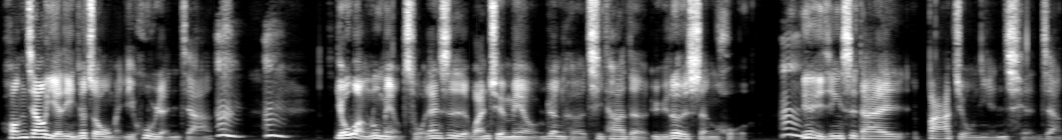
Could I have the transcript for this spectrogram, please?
荒郊野岭就只有我们一户人家，嗯嗯，有网络没有错，但是完全没有任何其他的娱乐生活。因为已经是大概八九年前这样，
